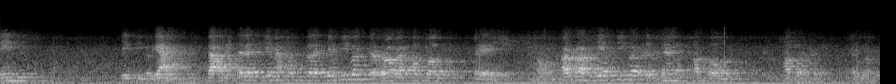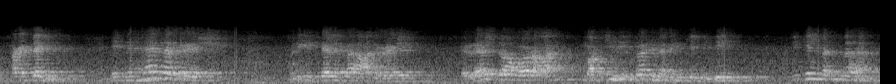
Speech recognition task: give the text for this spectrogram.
من ال fever يعني بعد ثلاث أيام حصل ثلاث أيام fever الرابع حصل rash أربع أيام fever الخامس حصل حصل rash حاجة ثانية إن هذا الراش نيجي نتكلم بقى عن الراش الراش ده عبارة عن عارفين الفرق ما بين كلمتين. في كلمة اسمها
